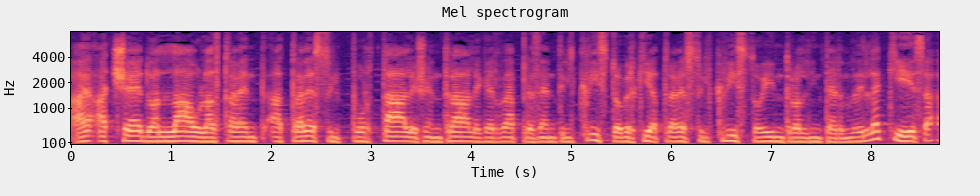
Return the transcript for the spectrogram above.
accedo all'aula attraverso il portale centrale che rappresenta il Cristo perché io attraverso il Cristo entro all'interno della chiesa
